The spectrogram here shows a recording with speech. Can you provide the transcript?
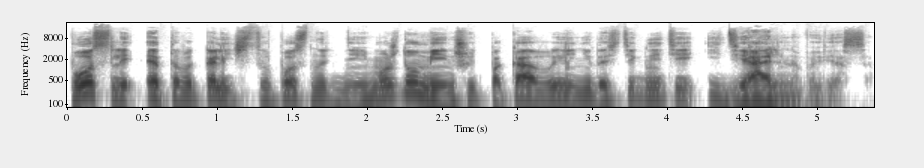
После этого количество постных дней можно уменьшить, пока вы не достигнете идеального веса.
